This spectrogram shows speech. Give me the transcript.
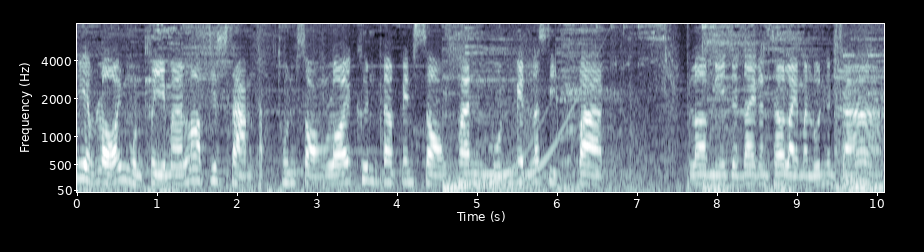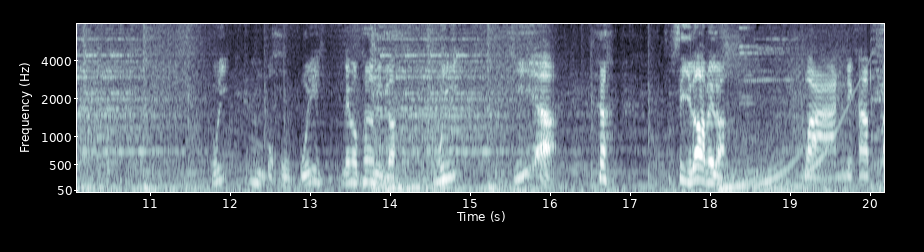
เรียบร้อยหมุนฟรีมารอบที่3กับทุน 200 ขึ้นมาเป็น 2,000 หมุนเบ็ดละ 10 บาท รอบนี้จะได้กันเท่าไหร่มาลุ้นกันจ้า อุ้ยโอ้โหอุ้ยได้มาเพิ่มอีกเหรอ อุ้ยเฮียสี่รอบเลยเหรอ หวานดิครับ ไป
